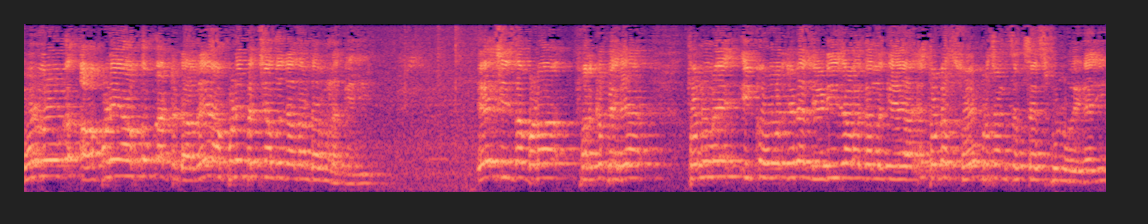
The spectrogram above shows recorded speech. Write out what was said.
ਹੁਣ ਲੋਕ ਆਪਣੇ ਆਪ ਤੋਂ ਘੱਟ ਡਰ ਰਹੇ ਆਪਣੇ ਬੱਚਿਆਂ ਤੋਂ ਜ਼ਿਆਦਾ ਡਰਨ ਲੱਗੇ ਜੀ। ਇਹ ਚੀਜ਼ ਦਾ ਬੜਾ ਫ਼ਰਕ ਪੈ ਰਿਹਾ। ਤੁਹਾਨੂੰ ਮੈਂ ਇੱਕ ਹੋਰ ਜਿਹੜਾ ਲੇਡੀਜ਼ ਵਾਲਾ ਗੱਲ ਕਿਹਾ, ਇਹ ਤੁਹਾਡਾ 100% ਸਕਸੈਸਫੁਲ ਹੋਏਗਾ ਜੀ।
